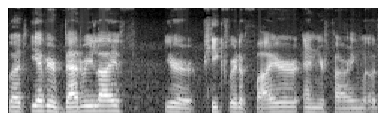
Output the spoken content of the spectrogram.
But you have your battery life, your peak rate of fire, and your firing mode.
